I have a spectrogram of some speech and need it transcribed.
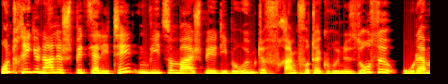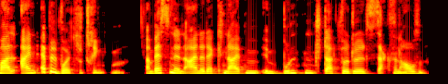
Und regionale Spezialitäten wie zum Beispiel die berühmte Frankfurter grüne Soße oder mal ein Appleboy zu trinken. Am besten in einer der Kneipen im bunten Stadtviertel Sachsenhausen.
